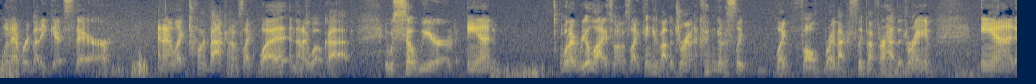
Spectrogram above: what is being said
when everybody gets there. And I like turned back and I was like, what? And then I woke up. It was so weird. And what I realized when I was like thinking about the dream, I couldn't go to sleep, like fall right back asleep after I had the dream. And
